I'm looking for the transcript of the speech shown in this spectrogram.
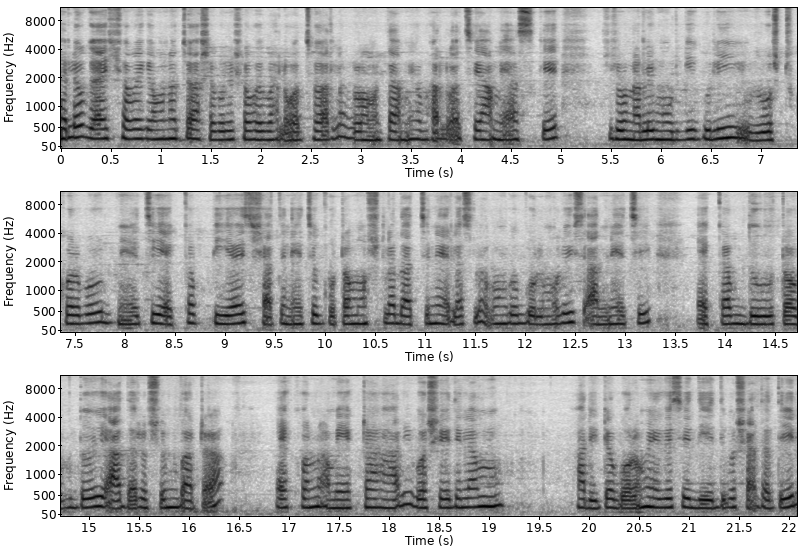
হ্যালো গাইস সবাই কেমন আছো? আশা করি সবাই ভালো আছো। আল্লাহর রহমতে আমিও ভালো আছি। আমি আজকে সোনালি মুরগিগুলি রোস্ট করব। নিয়েছি এক কাপ পেঁয়াজ, সাথে নিয়েছি গোটা মশলা, দারচিনি, এলাচ, লবঙ্গ, গোলমরিচ, আর নিয়েছি এক কাপ দু টক দই, আদা, রসুন বাটা। এখন আমি একটা হাঁড়ি বসিয়ে দিলাম। হাঁড়িটা গরম হয়ে গেছে, দিয়ে দিব সাদা তেল।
